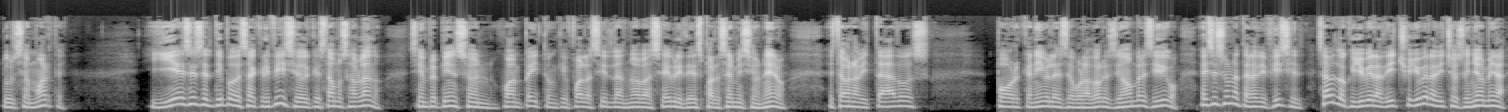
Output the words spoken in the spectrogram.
dulce muerte. Y ese es el tipo de sacrificio del que estamos hablando. Siempre pienso en Juan Peyton, que fue a las Islas Nuevas Hébrides para ser misionero. Estaban habitados por caníbales devoradores de hombres. Y digo, esa es una tarea difícil. ¿Sabes lo que yo hubiera dicho? Yo hubiera dicho, Señor, mira,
